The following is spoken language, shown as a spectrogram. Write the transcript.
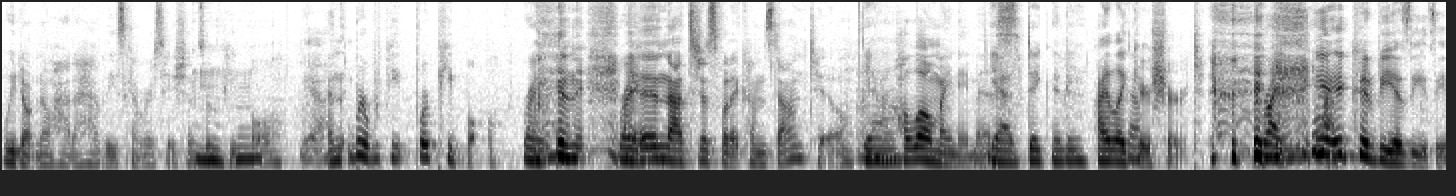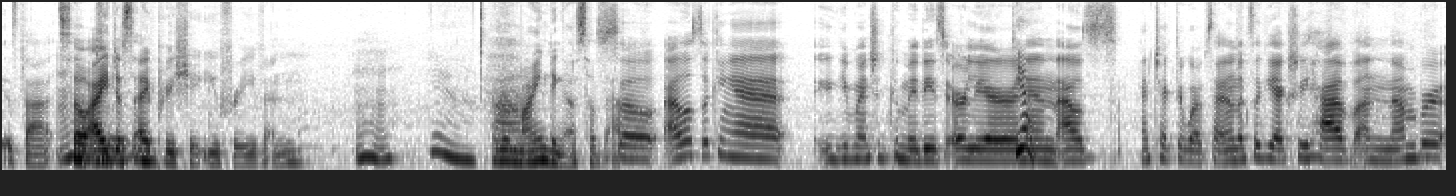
we don't know how to have these conversations with mm-hmm. people. Yeah. And we're, we're people. Right. and, Right. and that's just what it comes down to. Yeah. Hello, my name is. Yeah, dignity. I like Yeah. your shirt. Right. Yeah. it could be as easy as that. So I just I appreciate you for even mm-hmm. Yeah. reminding us of that. So I was looking at you mentioned committees earlier, Yeah. and I was I checked your website, and it looks like you actually have a number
